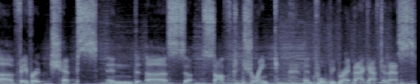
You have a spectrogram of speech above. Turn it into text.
uh, favorite chips and uh, so- soft drink, and we'll be right back after this.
